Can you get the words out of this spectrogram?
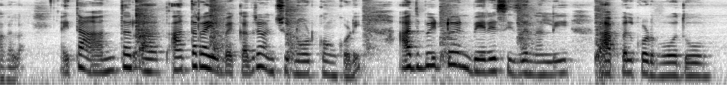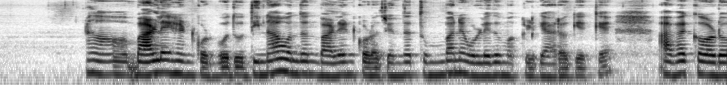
ಆಗಲ್ಲ. ಆಯಿತಾ? ಅಂಥರ್, ಆ ಥರ ಇರಬೇಕಾದ್ರೆ ಒಂಚೂರು ನೋಡ್ಕೊಂಡು ಕೊಡಿ. ಅದು ಬಿಟ್ಟು ಇನ್ನು ಬೇರೆ ಸೀಸನಲ್ಲಿ ಆ್ಯಪಲ್ ಕೊಡ್ಬೋದು ಬಾಳೆಹಣ್ಣು ಕೊಡ್ಬೋದು. ದಿನ ಒಂದೊಂದು ಬಾಳೆಹಣ್ಣು ಕೊಡೋದ್ರಿಂದ ತುಂಬಾ ಒಳ್ಳೆಯದು ಮಕ್ಕಳಿಗೆ ಆರೋಗ್ಯಕ್ಕೆ. ಅವಕಾಡೋ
